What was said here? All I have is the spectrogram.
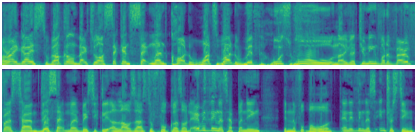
All right, guys, welcome back to our second segment called What's What with Who's Who. Now, if you're tuning in for the very first time, this segment basically allows us to focus on everything that's happening in the football world, anything that's interesting.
